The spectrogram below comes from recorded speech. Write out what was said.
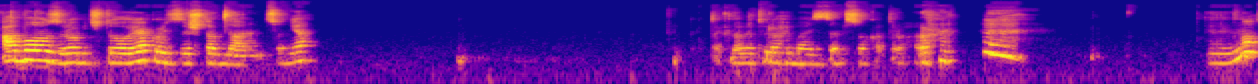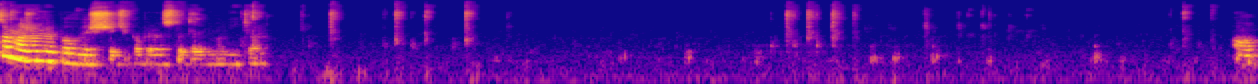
Albo zrobić to jakoś ze sztandarem, co nie? Tak klawiatura chyba jest za wysoka trochę. No to możemy powyższyć po prostu ten monitor. O,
